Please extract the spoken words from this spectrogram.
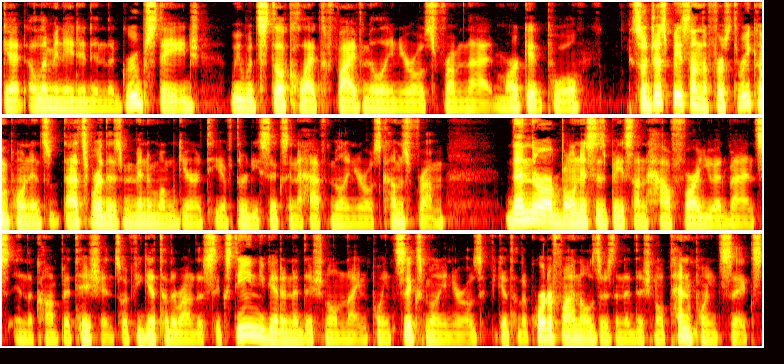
get eliminated in the group stage, we would still collect 5 million euros from that market pool. So just based on the first three components, that's where this minimum guarantee of 36.5 million euros comes from. Then there are bonuses based on how far you advance in the competition. So if you get to the round of 16, you get an additional 9.6 million euros. If you get to the quarterfinals, there's an additional 10.6.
